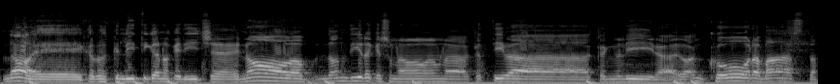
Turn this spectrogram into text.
No, e quando litigano che dice no, non dire che sono una cattiva cagnolina, ancora basta.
